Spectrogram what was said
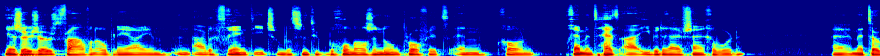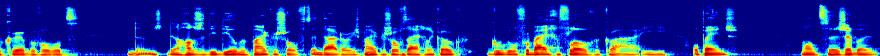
ja, sowieso is het verhaal van OpenAI een, een aardig vreemd iets. Omdat ze natuurlijk begonnen als een non-profit en gewoon op een gegeven moment het AI-bedrijf zijn geworden. Eh, met ook eh, bijvoorbeeld, de, de, hadden ze die deal met Microsoft. En daardoor is Microsoft eigenlijk ook Google voorbij gevlogen qua AI opeens. Want eh, ze hebben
